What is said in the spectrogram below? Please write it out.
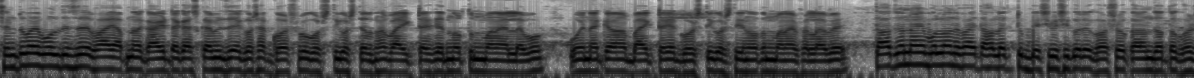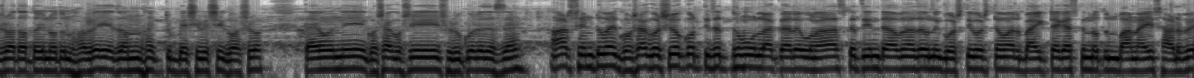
সেন্টু ভাই বলতেছে, ভাই, আপনার গাড়িটাকে আজকে আমি যে ঘষা ঘষবো, ঘষতে ঘষতে আপনার বাইকটাকে নতুন বানায় নেব। ওই নাকি আমার বাইকটাকে ঘষতে ঘষতে নতুন বানায় ফেলাবে। তার জন্য আমি বললাম ভাই, তাহলে একটু বেশি বেশি করে ঘষো, কারণ যত ঘষবা ততই নতুন হবে এই জন্য একটু বেশি বেশি ঘষো। তাই উনি ঘষাঘষি শুরু করে দিয়েছে। আর সেন্টু ভাই ঘষাঘষিও করতেছে তুমুল আকারে। ওনার আজকে চিন্তা ভাবনা যে, উনি ঘষতে ঘষতে আমার বাইকটাকে আজকে নতুন বানাই ছাড়বে।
